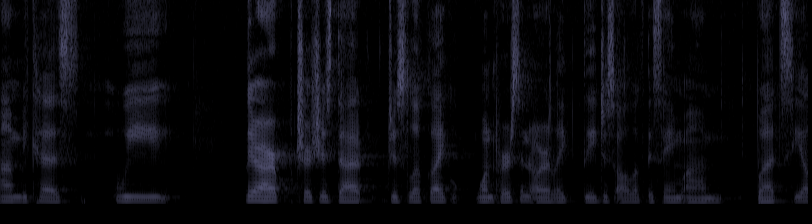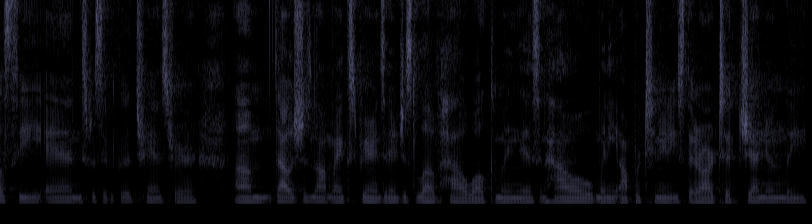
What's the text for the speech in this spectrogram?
um, because we there are churches that just look like one person or like they just all look the same. Um, but CLC and specifically the transfer, um, that was just not my experience. And I just love how welcoming it is and how many opportunities there are to genuinely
